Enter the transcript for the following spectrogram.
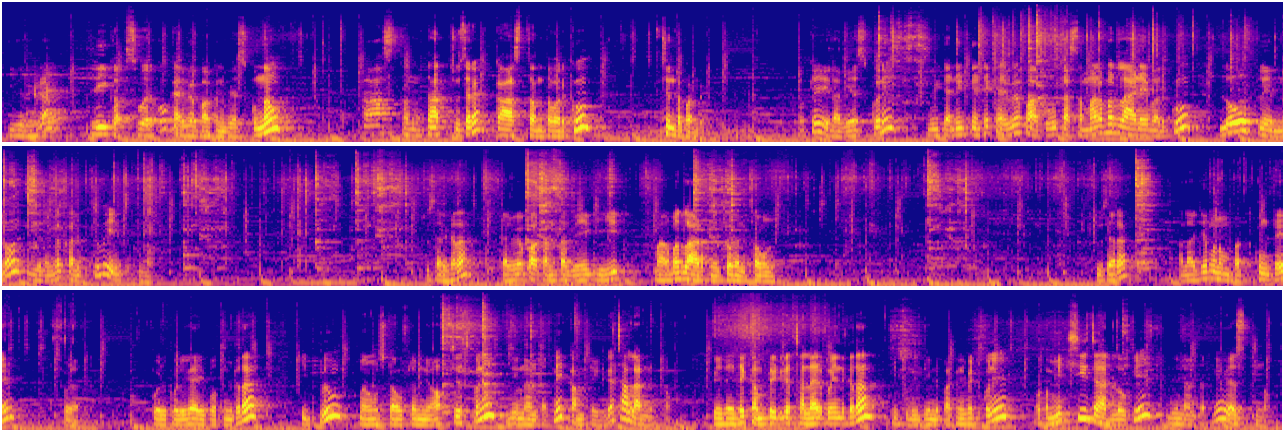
ఈ విధంగా త్రీ కప్స్ వరకు కరివేపాకుని వేసుకుందాం. కాస్తంత చూసారా? కాస్తంత వరకు చింతపండు. ఓకే? ఇలా వేసుకొని వీటన్నిటిని అంటే కరివేపాకు కాస్త మరమరలాడే వరకు లో ఫ్లేమ్లో ఈ విధంగా కలుపుతూ వేయించుకుందాం. చూసారు కదా? కరివేపాకు అంతా వేగి మరమరలాడుతుంది చూడండి సౌండ్. చూసారా అలాగే మనం పట్టుకుంటే చూడండి పొడి పొడిగా అయిపోతుంది కదా? ఇప్పుడు మనం స్టవ్ ఫ్లేమ్ని ఆఫ్ చేసుకొని దీన్ని అంతటిని కంప్లీట్గా చల్లారనిద్దాం. ఇదైతే కంప్లీట్గా చల్లారిపోయింది కదా? ఇప్పుడు దీన్ని పక్కన పెట్టుకొని ఒక మిక్సీ జార్లోకి దీన్ని అంతటిని వేసుకుందాం.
